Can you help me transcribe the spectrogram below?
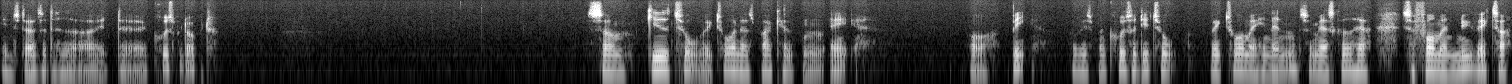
en størrelse, der hedder et øh, krydsprodukt. Som givet to vektorer, lad os bare kalde dem A og B. Og hvis man krydser de to vektorer med hinanden, som jeg har skrevet her, så får man en ny vektor,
